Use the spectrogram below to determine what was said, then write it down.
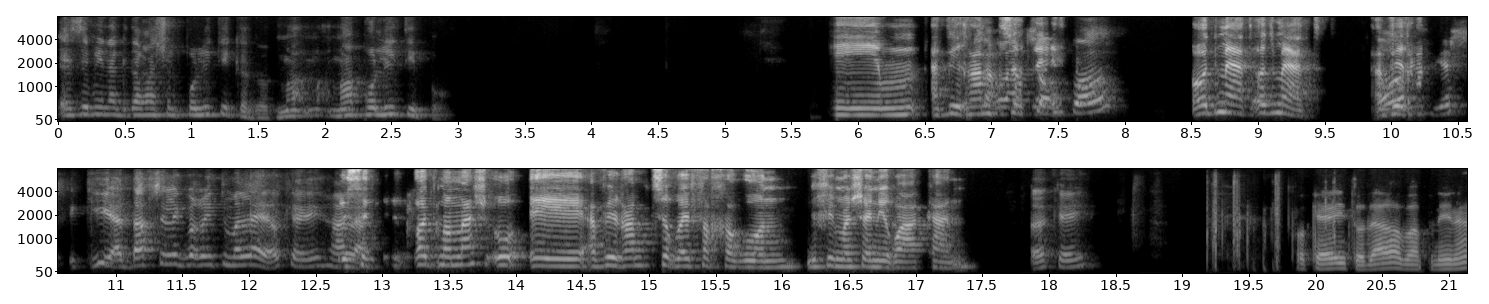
איזה מין הגדרה של פוליטיקה זאת? מה, מה פוליטי פה? אמ, אבירם צורף. עוד מעט, עוד מעט. כי הדף שלי כבר התמלא, אוקיי, הלאה. עוד ממש, אה, אבירם צורף אחרון, לפי מה שאני רואה כאן. אוקיי. אוקיי, תודה רבה, פנינה.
